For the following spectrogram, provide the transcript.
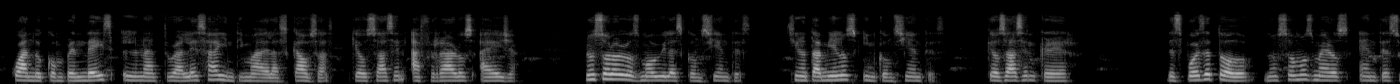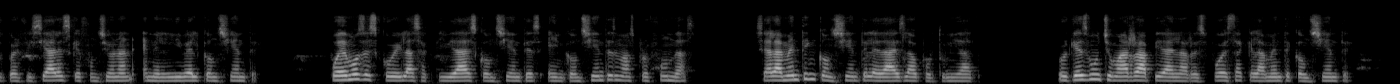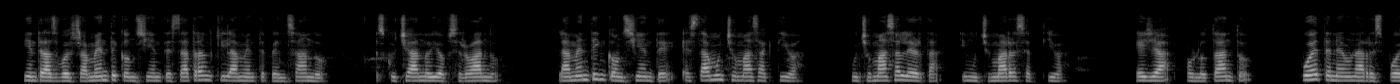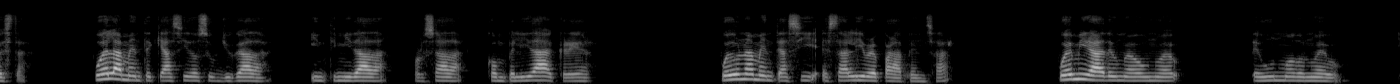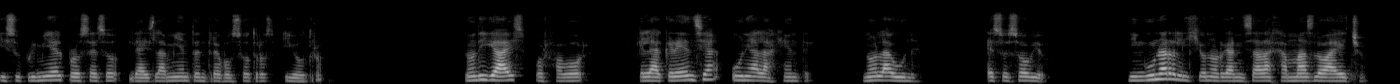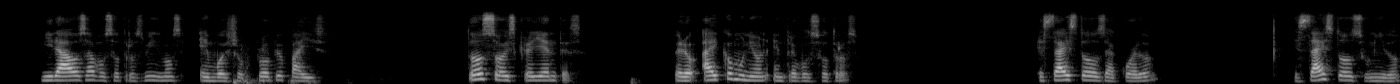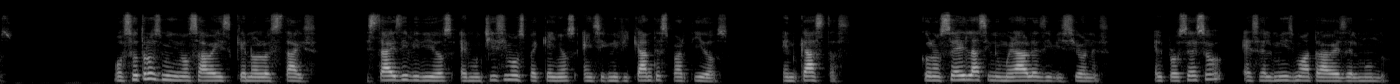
cuando comprendéis la naturaleza íntima de las causas que os hacen aferraros a ella no solo los móviles conscientes, sino también los inconscientes, que os hacen creer. Después de todo, no somos meros entes superficiales que funcionan en el nivel consciente. Podemos descubrir las actividades conscientes e inconscientes más profundas si a la mente inconsciente le dais la oportunidad, porque es mucho más rápida en la respuesta que la mente consciente. Mientras vuestra mente consciente está tranquilamente pensando, escuchando y observando, la mente inconsciente está mucho más activa, mucho más alerta y mucho más receptiva. Ella, por lo tanto, puede tener una respuesta. ¿Puede la mente que ha sido subyugada, intimidada, forzada, compelida a creer? ¿Puede una mente así estar libre para pensar? ¿Puede mirar de un, nuevo, de un modo nuevo y suprimir el proceso de aislamiento entre vosotros y otro? No digáis, por favor, que la creencia une a la gente, no la une. Eso es obvio. Ninguna religión organizada jamás lo ha hecho. Miraos a vosotros mismos en vuestro propio país. Todos sois creyentes, pero ¿hay comunión entre vosotros? ¿Estáis todos de acuerdo? ¿Estáis todos unidos? Vosotros mismos sabéis que no lo estáis. Estáis divididos en muchísimos pequeños e insignificantes partidos, en castas. Conocéis las innumerables divisiones. El proceso es el mismo a través del mundo.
